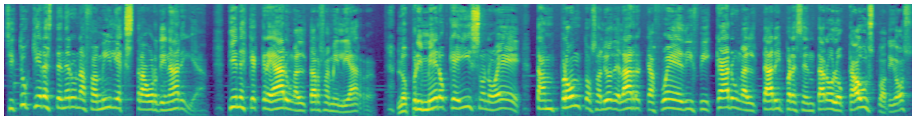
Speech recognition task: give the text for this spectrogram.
Si tú quieres tener una familia extraordinaria, tienes que crear un altar familiar. Lo primero que hizo Noé, tan pronto salió del arca, fue edificar un altar y presentar holocausto a Dios.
